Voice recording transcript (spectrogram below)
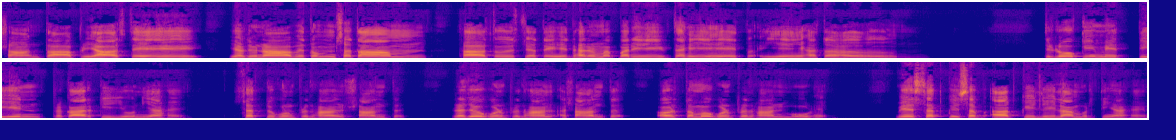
शांता प्रियास्ते यदुनावृतुम सताम धातुश्चते धर्म परित ये हत। त्रिलोकी में तीन प्रकार की योनिया है। सत्वगुण प्रधान शांत, रजोगुण प्रधान अशांत और तमोगुण प्रधान मूढ़ वे सब की सब आपकी लीला मूर्तियाँ हैं।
